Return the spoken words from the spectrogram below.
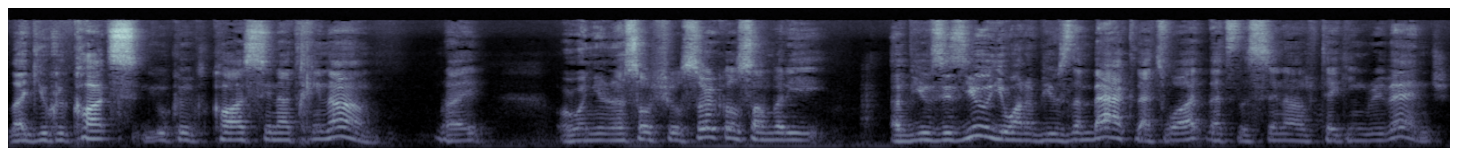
Like you could cause, you could cause sinat chinam, right? Or when you're in a social circle, somebody abuses you, you want to abuse them back. That's what? That's the sin of taking revenge.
